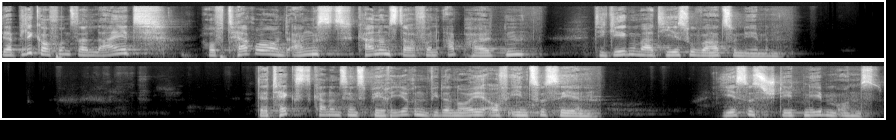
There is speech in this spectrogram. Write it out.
Der Blick auf unser Leid, auf Terror und Angst kann uns davon abhalten, die Gegenwart Jesu wahrzunehmen. Der Text kann uns inspirieren, wieder neu auf ihn zu sehen. Jesus steht neben uns.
